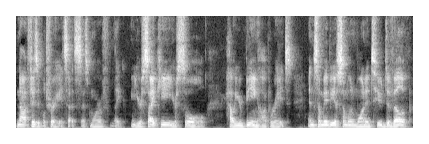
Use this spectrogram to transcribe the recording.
not physical traits. That's that's more of like your psyche, your soul, how your being operates. And so maybe if someone wanted to develop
